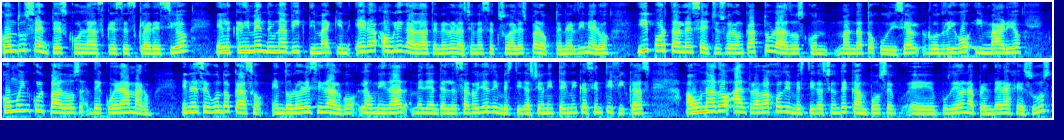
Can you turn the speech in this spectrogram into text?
conducentes con las que se esclareció el crimen de una víctima quien era obligada a tener relaciones sexuales para obtener dinero y por tales hechos fueron capturados con mandato judicial Rodrigo y Mario como inculpados de Cuerámaro. En el segundo caso, en Dolores Hidalgo, la unidad, mediante el desarrollo de investigación y técnicas científicas, aunado al trabajo de investigación de campo, se eh, pudieron aprender a Jesús,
